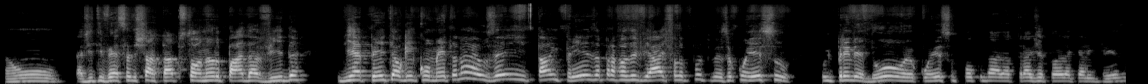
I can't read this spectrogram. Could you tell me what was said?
Então, a gente vê essas startups tornando parte da vida de repente alguém comenta, não, eu usei tal empresa para fazer viagem, fala, putz, mas eu conheço o empreendedor, eu conheço um pouco da, da, trajetória daquela empresa.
